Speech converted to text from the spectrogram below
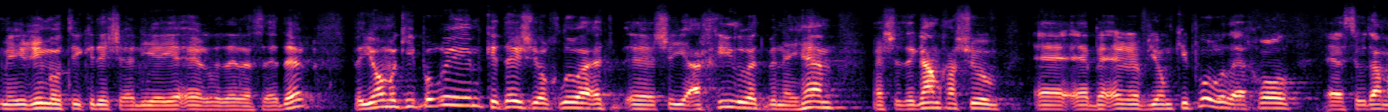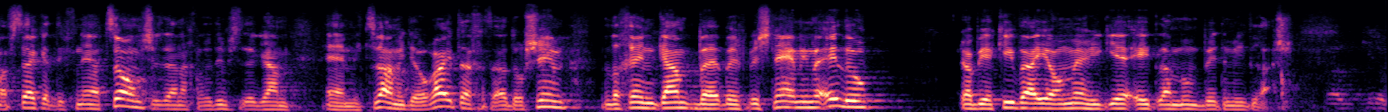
מעירים אותי כדי שאני אהיה ער לליל הסדר, ויום הכיפורים כדי שיאכלו, אה, שיאכילו את בניהם, שזה גם חשוב בערב יום כיפור, לאכול סעודה מפסקת לפני הצום, שזה אנחנו יודעים שזה גם מצווה מדאורייתא, חז"ל דורשים, ולכן גם בשני הימים האלו רבי עקיבא היה אומר, הגיע עת לעמוד בבית המדרש. כאילו,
